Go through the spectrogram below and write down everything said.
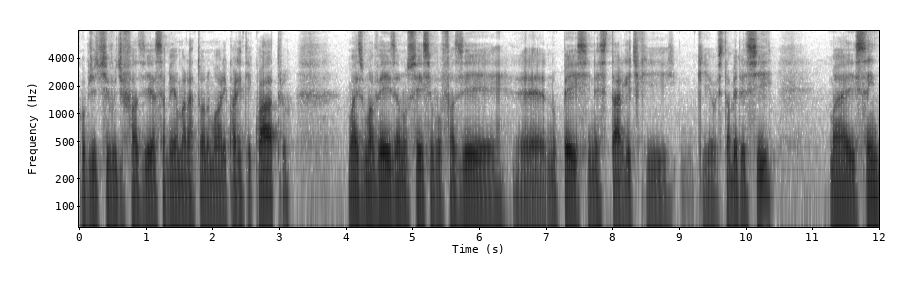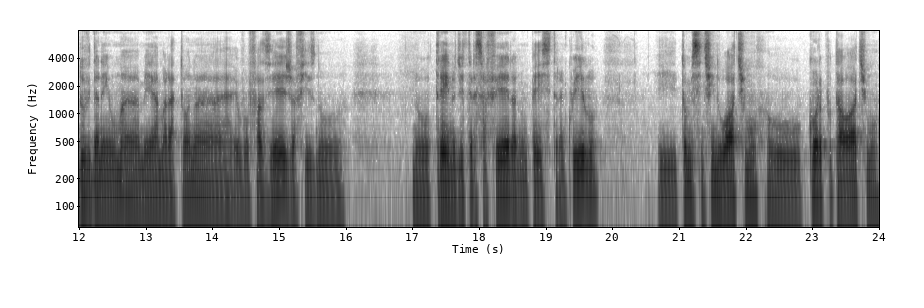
com o objetivo de fazer essa meia maratona uma hora e 44 mais uma vez, eu não sei se eu vou fazer é, no pace, nesse target que, que eu estabeleci, mas sem dúvida nenhuma, meia maratona eu vou fazer. Já fiz no, no treino de terça-feira, num pace tranquilo, e estou me sentindo ótimo. O corpo está ótimo.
